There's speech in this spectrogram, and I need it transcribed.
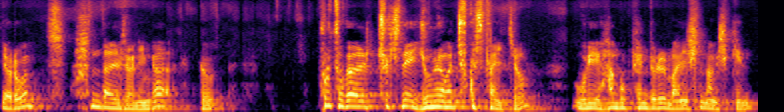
여러분 한 달 전인가 그 포르투갈 출신의 유명한 축구 스타 있죠. 우리 한국 팬들을 많이 실망시킨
